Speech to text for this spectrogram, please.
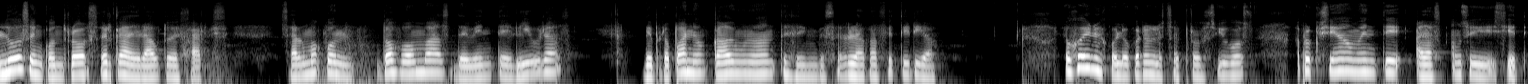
Luego se encontró cerca del auto de Harris. Se armó con dos bombas de 20 libras de propano, cada uno antes de ingresar a la cafetería. Los jóvenes colocaron los explosivos aproximadamente a las 11.17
